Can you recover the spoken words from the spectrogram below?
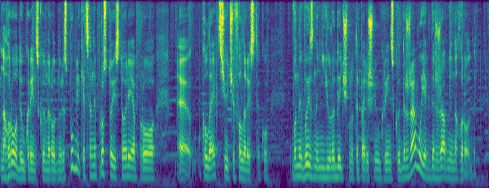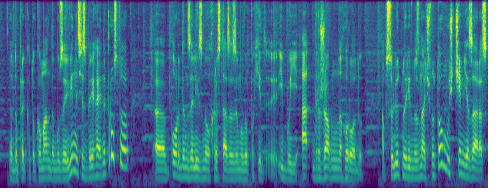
нагороди Української Народної Республіки це не просто історія про е, колекцію чи фалеристику. Вони визнані юридично теперішньою українською державою як державні нагороди. Ну, До команда музею Вінниці зберігає не просто е, орден Залізного Христа за зимовий похід е, і бої, а державну нагороду. Абсолютно рівнозначно тому, з чим є зараз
